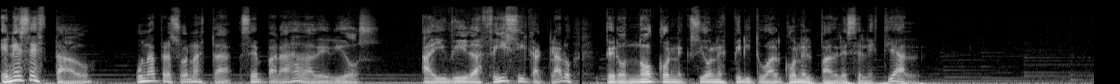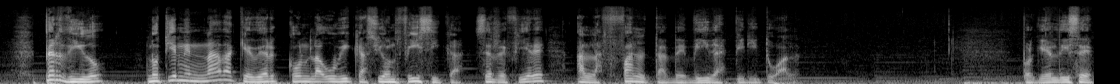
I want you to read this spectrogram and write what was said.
En ese estado, una persona está separada de Dios. Hay vida física, claro, pero no conexión espiritual con el Padre Celestial. Perdido no tiene nada que ver con la ubicación física, se refiere a la falta de vida espiritual. Porque Él dice,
